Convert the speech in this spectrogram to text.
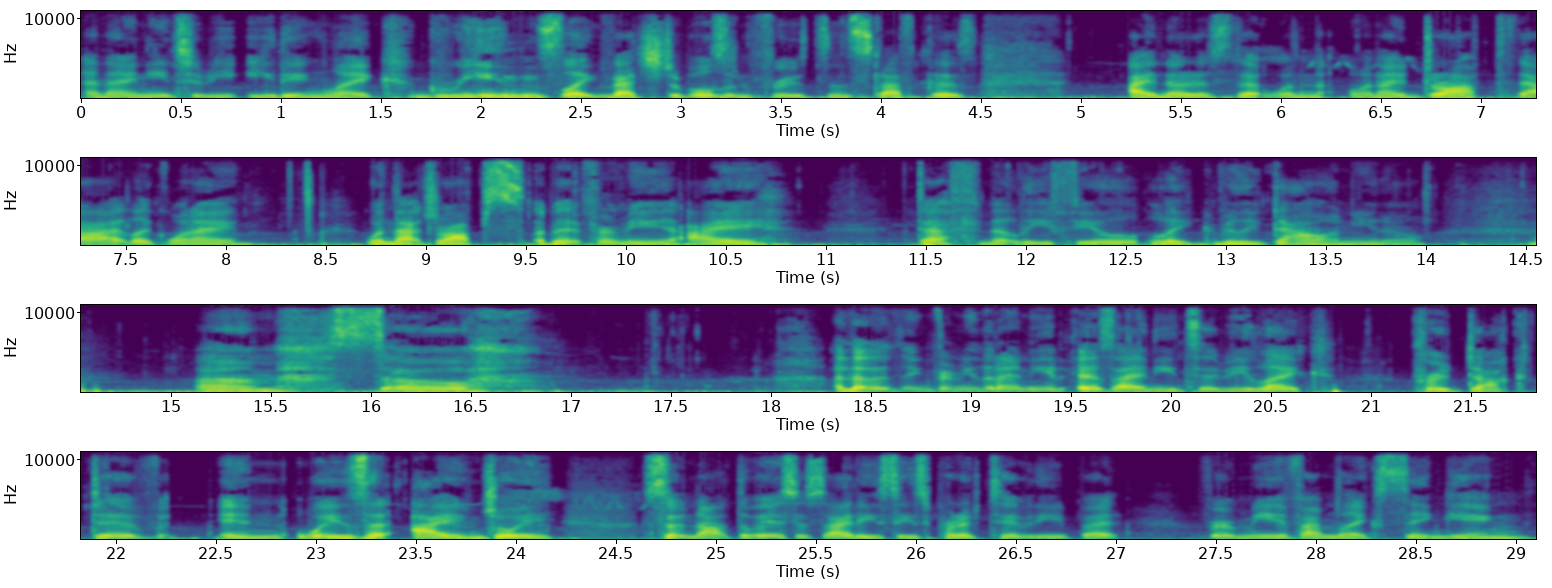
and I need to be eating like greens, like vegetables and fruits and stuff cuz I noticed that when when I drop that, like when I when that drops a bit for me, I definitely feel like really down, you know. Um, so another thing for me that I need is I need to be like productive in ways that I enjoy. So not the way society sees productivity, but for me if I'm like singing,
